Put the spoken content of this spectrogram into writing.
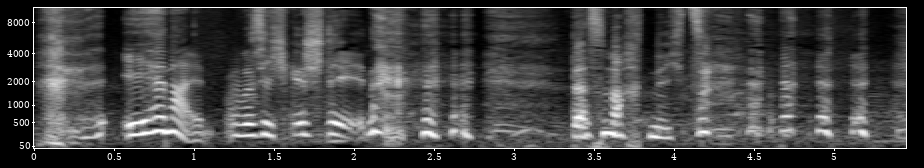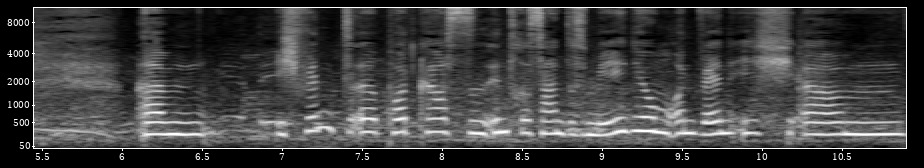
Eher nein, muss ich gestehen. Das macht nichts. ähm, ich finde äh, Podcasts ein interessantes Medium und wenn ich ähm,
